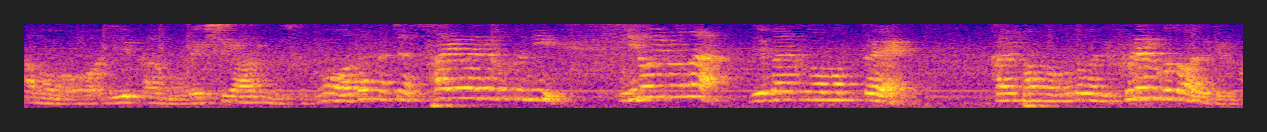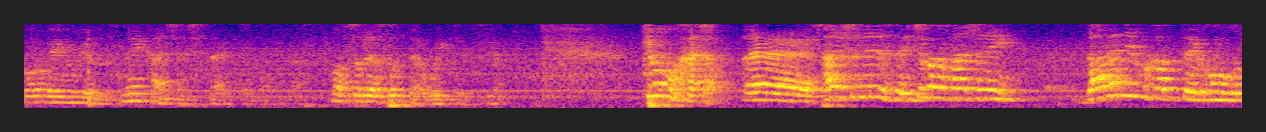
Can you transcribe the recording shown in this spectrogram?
あのあの歴史があるんですけども私たちは幸いなことにいろいろなデバイスを持って神様の言葉に触れることができるこの恵みをですね感謝したいと思います、まあ、それはそっておいてですよ今日の箇所、えー、最初にですね一番最初に誰に向かってこの言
